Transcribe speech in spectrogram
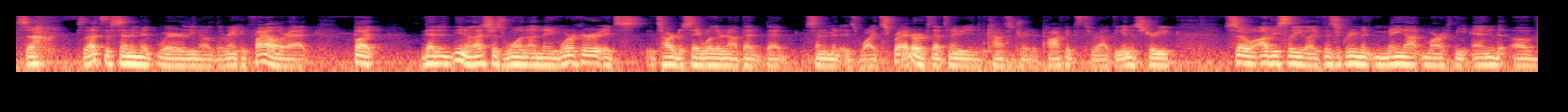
So, so that's the sentiment where, you know, the rank and file are at. But that is, you know that's just one unnamed worker. It's it's hard to say whether or not that that sentiment is widespread or if that's maybe in concentrated pockets throughout the industry. So obviously, like this agreement may not mark the end of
